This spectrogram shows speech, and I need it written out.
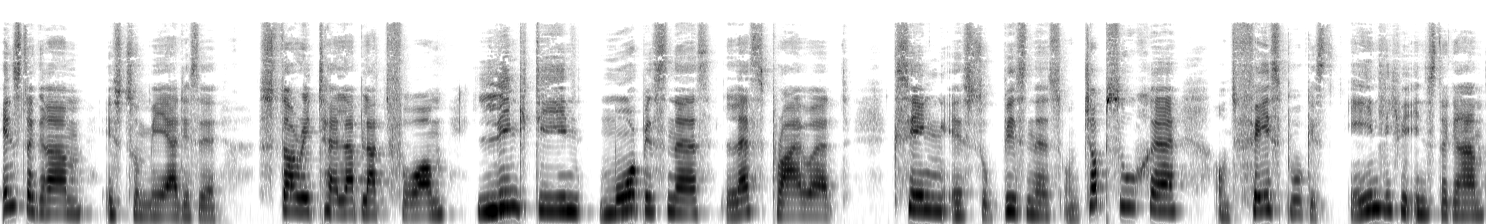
Instagram ist so mehr diese Storyteller-Plattform. LinkedIn, more business, less private. Xing ist so Business- und Jobsuche und Facebook ist ähnlich wie Instagram,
